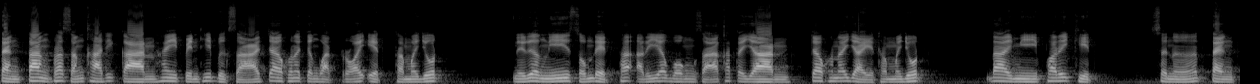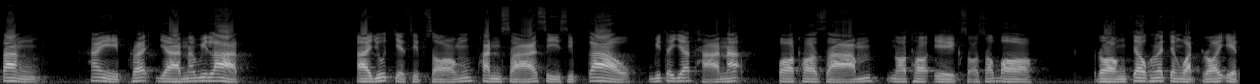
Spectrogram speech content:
แต่งตั้งพระสังฆาธิการให้เป็นที่ปรึกษาเจ้าคณะจังหวัดร้อยเอ็ดธรรมยุทธในเรื่องนี้สมเด็จพระอริยวงศาคตยาน เจ้าคณะใหญ่ธรรมยุทธได้มีพระลิขิตเสนอแต่งตั้งให้พระยานวิราช อายุ 72พรรษา 49 วิทยาฐานะ ปท3นทเอกสสบรองเจ้าคณะจังหวัดร้อยเอ็ด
